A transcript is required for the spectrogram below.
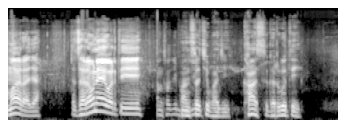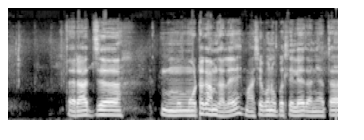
मग राजा. झरवणे आहे वरती फणसाची भाजी. खास घरगुती. तर आज मोठं काम झालं आहे मासे पण उपसलेले आहेत आणि आता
